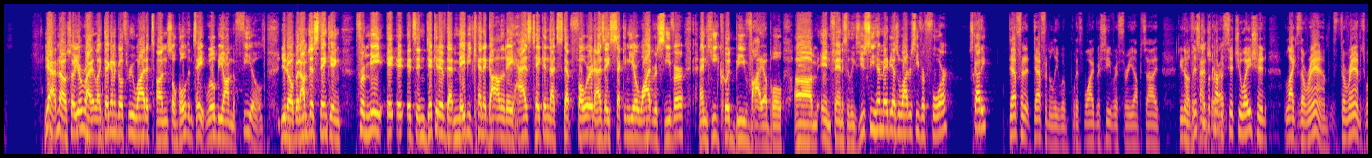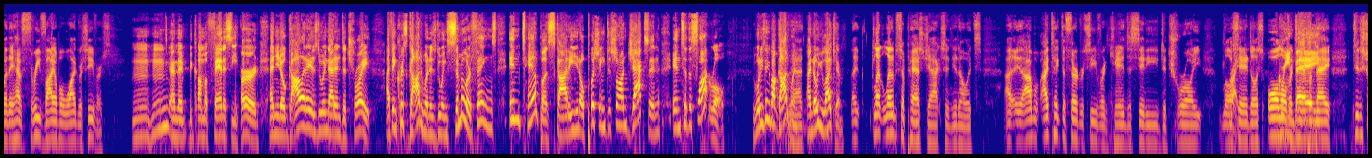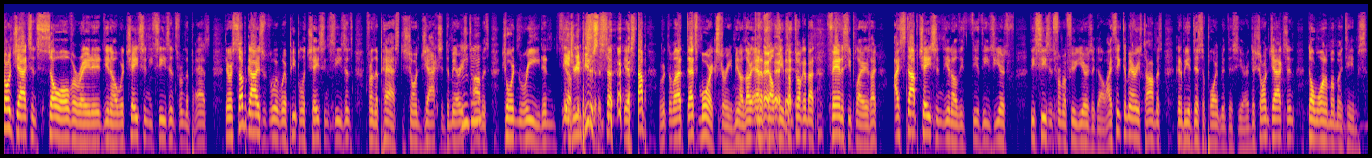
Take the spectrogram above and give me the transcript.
Yeah, no, so you're right. Like they're going to go three wide a ton, so Golden Tate will be on the field, you know. But I'm just thinking, for me, it, it, it's indicative that maybe Kenny Golladay has taken that step forward as a second year wide receiver, and he could be viable um, in fantasy leagues. You see him maybe as a wide receiver four, Scotty? Definite, definitely with, with wide receiver three upside. You know, this could become right? a situation like the Rams, the Rams, where they have three viable wide receivers. Mm-hmm. And they become a fantasy herd. And, you know, Golladay is doing that in Detroit. I think Chris Godwin is doing similar things in Tampa, Scotty, you know, pushing DeSean Jackson into the slot role. What do you think about Godwin? Yeah, I know you like him. let, let him surpass Jackson. You know, it's. I, I, I take the third receiver in Kansas City, Detroit, Los right. Angeles, all Green over Bay. Tampa Bay. DeSean Jackson's so overrated. You know, we're chasing seasons from the past. There are some guys where, where people are chasing seasons from the past. DeSean Jackson, Demaryius mm-hmm. Thomas, Jordan Reed, and Adrian know, Peterson. So, yeah, stop. Well, that, that's more extreme. You know, the NFL teams. I'm talking about fantasy players. I I stopped chasing. You know, these, these years these seasons from a few years ago. I think Demaryius Thomas going to be a disappointment this year. DeSean Jackson, don't want him on my teams.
